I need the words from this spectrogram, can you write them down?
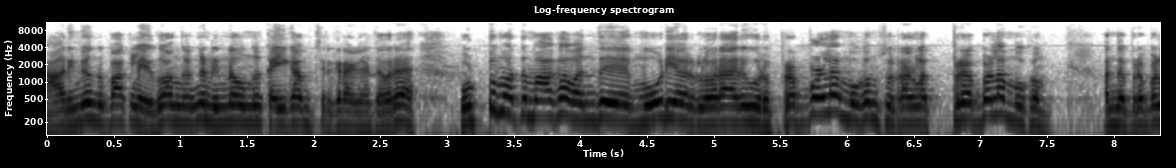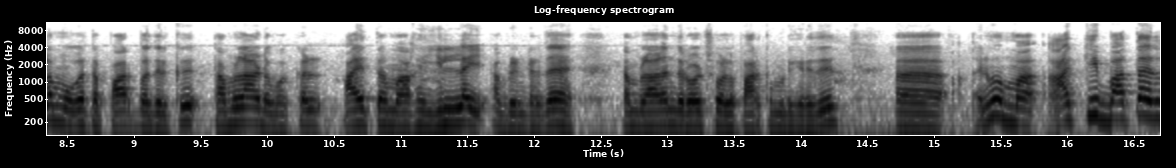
யாருமே வந்து பார்க்கல. ஏதோ அங்கங்கே நின்னவங்க கை காமிச்சிருக்கிறாங்க தவிர ஒட்டுமொத்தமாக வந்து மோடி அவர்கள் வராரு. ஒரு பிரபல முகம் சொல்கிறாங்களா பிரபல முகம். அந்த பிரபல முகத்தை பார்ப்பதற்கு தமிழ்நாடு மக்கள் ஆயத்தமாக இல்லை அப்படின்றத நம்மளால் இந்த ரோட் ஷோவில் பார்க்க முடிகிறது. என்னமோ மா ஆக்கி பார்த்தா இது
